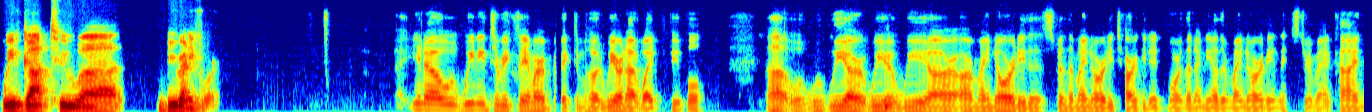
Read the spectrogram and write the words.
we've got to uh, be ready for it. You know, we need to reclaim our victimhood. We are not white people. Uh, we are we are we are our minority that's been the minority targeted more than any other minority in the history of mankind,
